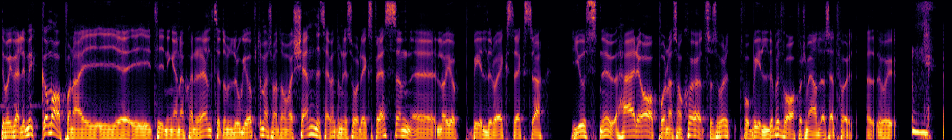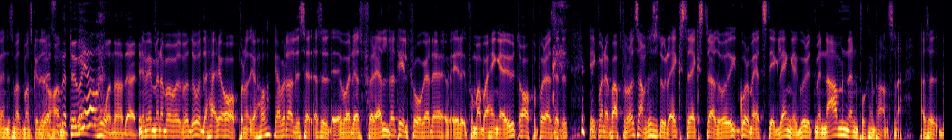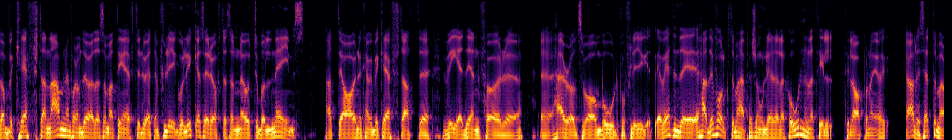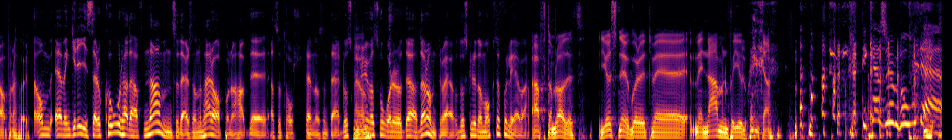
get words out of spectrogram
Det var ju väldigt mycket om aporna i, i, i tidningarna generellt sett. De drog ju upp de här som att de var kändisar. Jag vet inte om ni såg det. Expressen eh, la ju upp bilder och extra extra. Just nu, här är aporna som sköts. Och så var det två bilder på två apor som jag aldrig har sett förut. Eh, det var ju det inte som att man skulle Jag ha såg en... att du var inne och hånade där. Nej, men jag menar, vad, vadå, det här är aporna. Jaha, jag har väl aldrig sett, alltså, var deras föräldrar tillfrågade? Är får man bara hänga ut apor på det här sättet? Gick man där på Aftonbladet samtidigt så stod det extra, extra. Då går de ett steg längre, går ut med namnen på schimpanserna. Alltså, de bekräftar namnen på de döda som att det är efter du vet, en flygolycka så är det ofta så notable names. att ja, nu kan vi bekräfta att eh, vdn för eh, eh, Harrods var ombord på flyget. Jag vet inte, hade folk de här personliga relationerna till, till aporna? Jag, jag har aldrig sett de här aporna förut. Om även grisar och kor hade haft namn sådär som de här aporna hade, alltså Torsten och sånt där, då skulle Ja. det vara svårare att döda dem tror jag. Och då skulle de också få leva. Aftonbladet, just nu går ut med, med namn på julskinkan. Det kanske de borde.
